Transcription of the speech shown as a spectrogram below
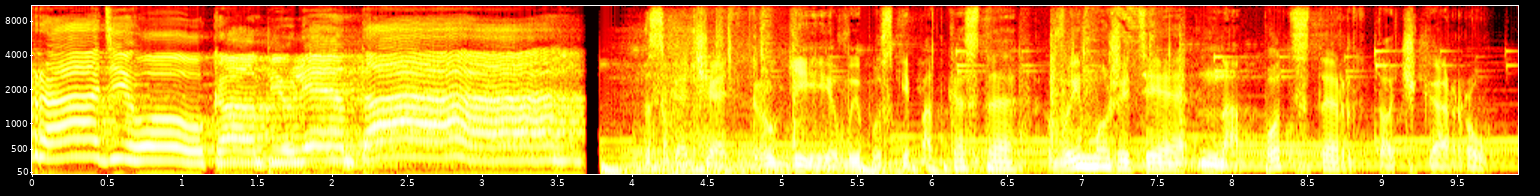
радио Компьюлента. Скачать другие выпуски подкаста вы можете на podster.ru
